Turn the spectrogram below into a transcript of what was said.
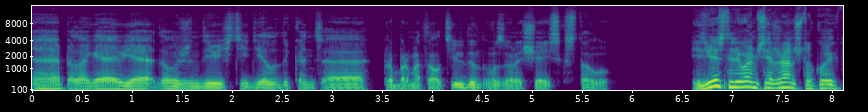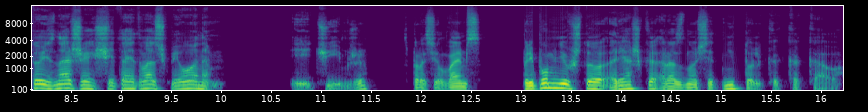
Да, полагаю, я должен довести дело до конца, — пробормотал Тильден, возвращаясь к столу. — Известно ли вам, сержант, что кое-кто из наших считает вас шпионом? — И чьим же? — спросил Ваймс, припомнив, что ряжка разносит не только какао.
